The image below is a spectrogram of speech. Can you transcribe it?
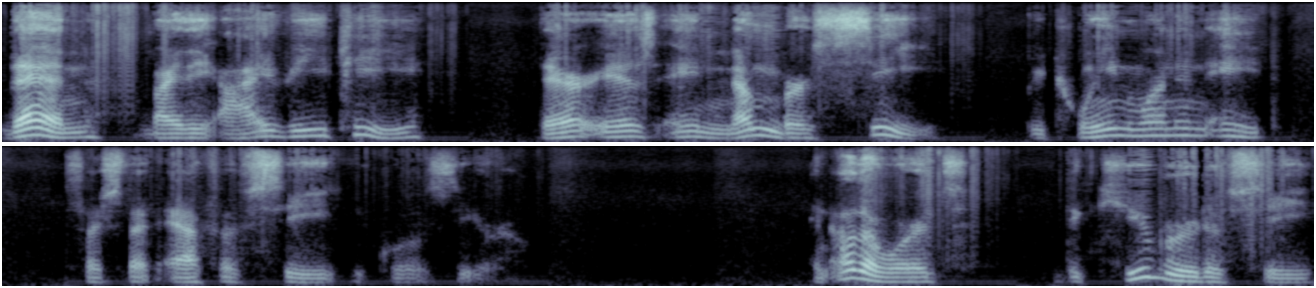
then, by the IVT, there is a number c between 1 and 8 such that f of c equals 0. In other words, the cube root of c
